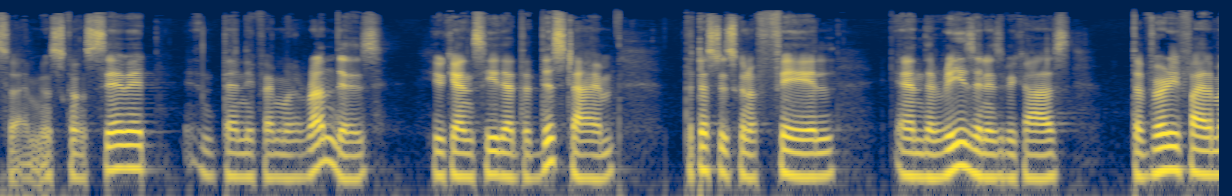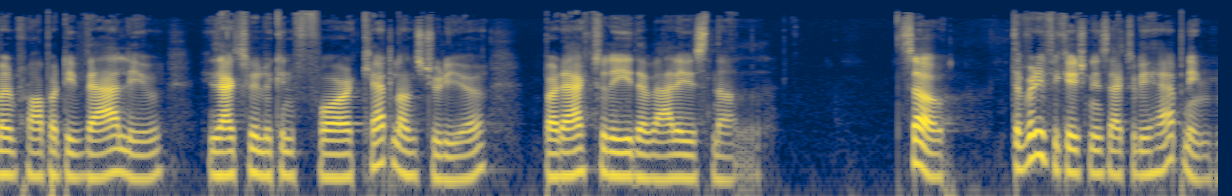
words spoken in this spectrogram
so I'm just going to save it and then if I'm going to run this you can see that the, this time the test is going to fail and the reason is because the verify element property value is actually looking for Katalon Studio but actually the value is null. So the verification is actually happening.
